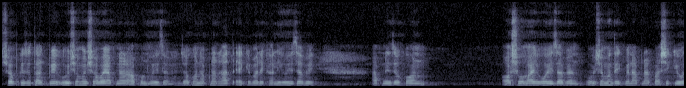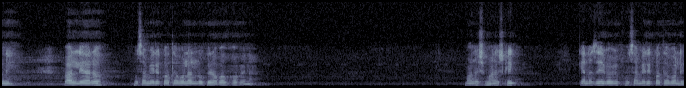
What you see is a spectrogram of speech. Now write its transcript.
সব কিছু থাকবে, ওই সময় সবাই আপনার আপন হয়ে যাবে। যখন আপনার হাত একেবারে খালি হয়ে যাবে, আপনি যখন অসহায় হয়ে যাবেন। ওই সময় দেখবেন আপনার পাশে কেউ নেই। পারলে আরও খোঁচা মেরে কথা বলার লোকের অভাব হবে না। মানুষ মানুষকে কেন যে এভাবে খোঁচা মেরে কথা বলে?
